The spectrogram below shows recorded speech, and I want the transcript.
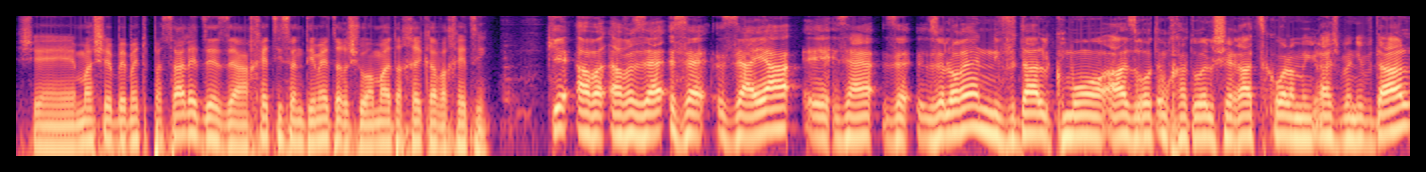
שמה שבאמת פסל את זה, זה החצי סנטימטר שהוא עמד אחרי קו החצי. כן, אבל, אבל זה, זה, זה היה, אה, זה, היה זה, זה לא היה נבדל כמו אז רותם חתואל שרץ כל המגרש בנבדל,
